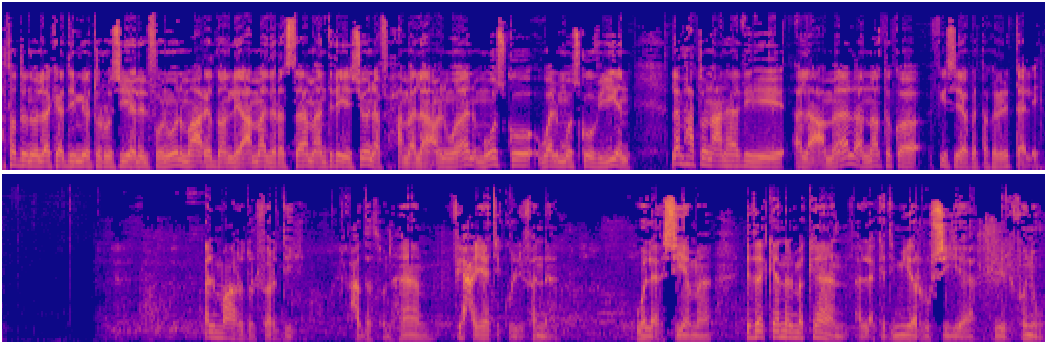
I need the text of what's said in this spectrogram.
تحتضن الأكاديمية الروسية للفنون معرضا لأعمال الرسام أندري سيونف حمل عنوان موسكو والموسكوفيين. لمحة عن هذه الأعمال الناطقة في سياق التقرير التالي. المعرض الفردي حدث هام في حياة كل فنان ولا سيما إذا كان المكان الأكاديمية الروسية للفنون.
